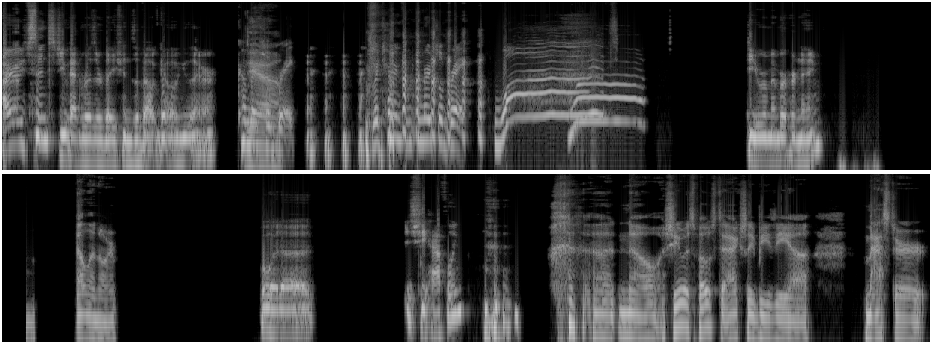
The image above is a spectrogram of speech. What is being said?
I sensed you had reservations about going there. Commercial Yeah. break. Return from commercial break. What? Do you remember her name? Eleanor. What, uh. Is she halfling? uh, no, she was supposed to actually be the uh, master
